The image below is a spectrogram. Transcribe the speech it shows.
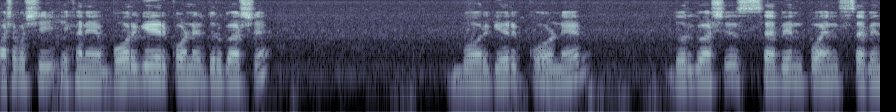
পাশাপাশি এখানে বর্গের কর্ণের দৈর্ঘ্য আসে। বর্গের কর্ণের দৈর্ঘ্য আসে seven point seven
